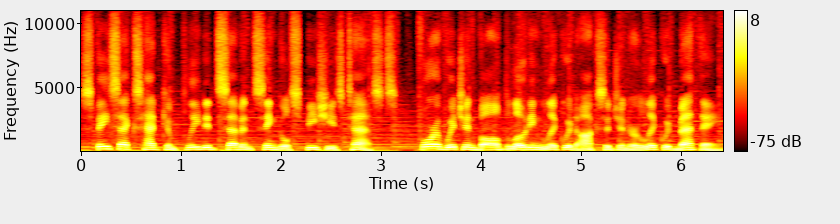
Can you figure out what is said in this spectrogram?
SpaceX had completed seven single-species tests, four of which involved loading liquid oxygen or liquid methane,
